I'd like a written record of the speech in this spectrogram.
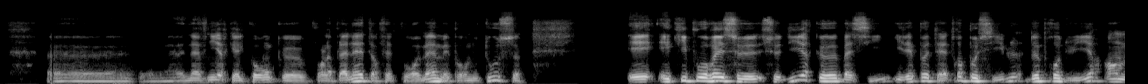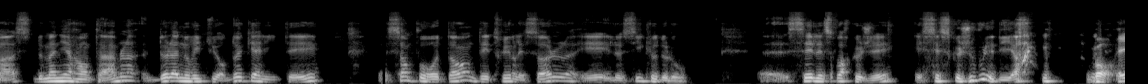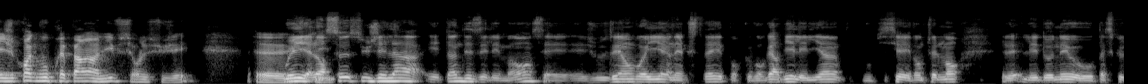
euh, à un avenir quelconque pour la planète, en fait pour eux-mêmes et pour nous tous et, et qui pourrait se, se, dire que, bah si, il est peut-être possible de produire en masse, de manière rentable, de la nourriture de qualité, sans pour autant détruire les sols et le cycle de l'eau. Euh, c'est l'espoir que j'ai et c'est ce que je voulais dire. bon, et je crois que vous préparez un livre sur le sujet. Euh, oui, alors ce sujet-là est un des éléments. Je vous ai envoyé un extrait pour que vous regardiez les liens, pour que vous puissiez éventuellement les donner au, parce que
